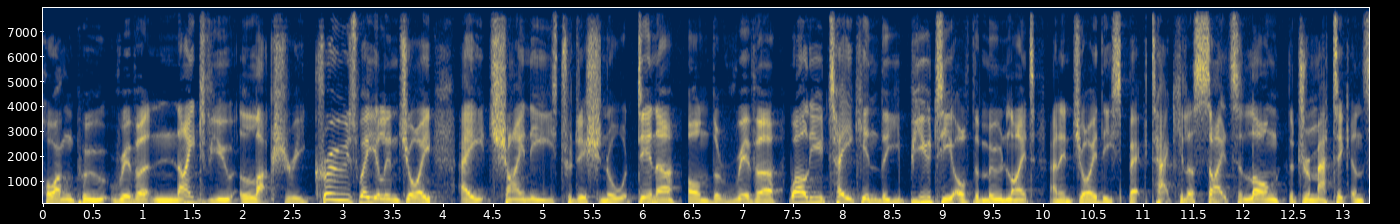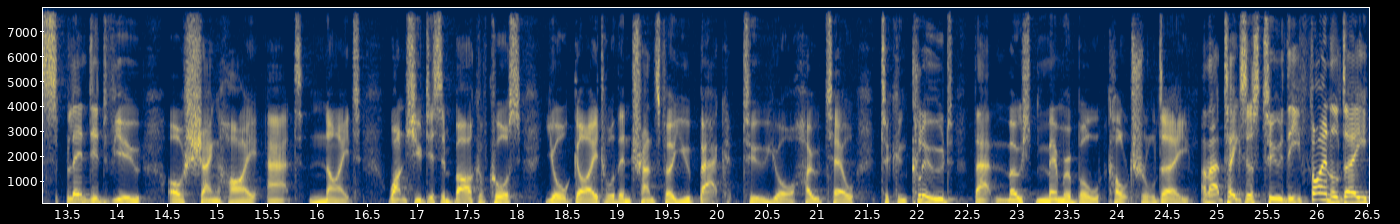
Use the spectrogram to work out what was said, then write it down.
Huangpu River Night View Luxury Cruise where you'll enjoy a Chinese traditional dinner on the river while you take in the beauty of the moonlight and enjoy the spectacular sights along the dramatic and splendid view of Shanghai at night. Once you disembark, of course, your guide will then transfer you back to your hotel to conclude that most memorable cultural day. And that takes us to the final day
